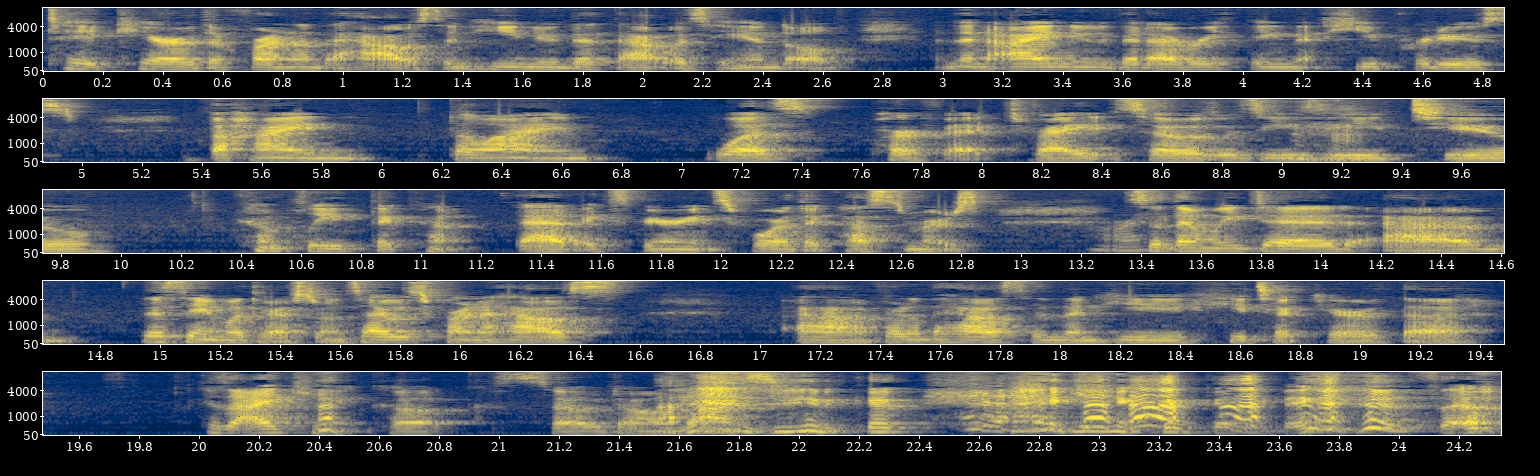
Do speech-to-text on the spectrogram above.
take care of the front of the house, and he knew that that was handled, and then I knew that everything that he produced behind the line was perfect, right? So it was easy mm-hmm. to complete the that experience for the customers. Right. So then we did um, the same with restaurants. I was front of house, uh, front of the house, and then he he took care of the because I can't cook, so don't uh-huh. ask me to cook. Yeah. I can't cook anything, so.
